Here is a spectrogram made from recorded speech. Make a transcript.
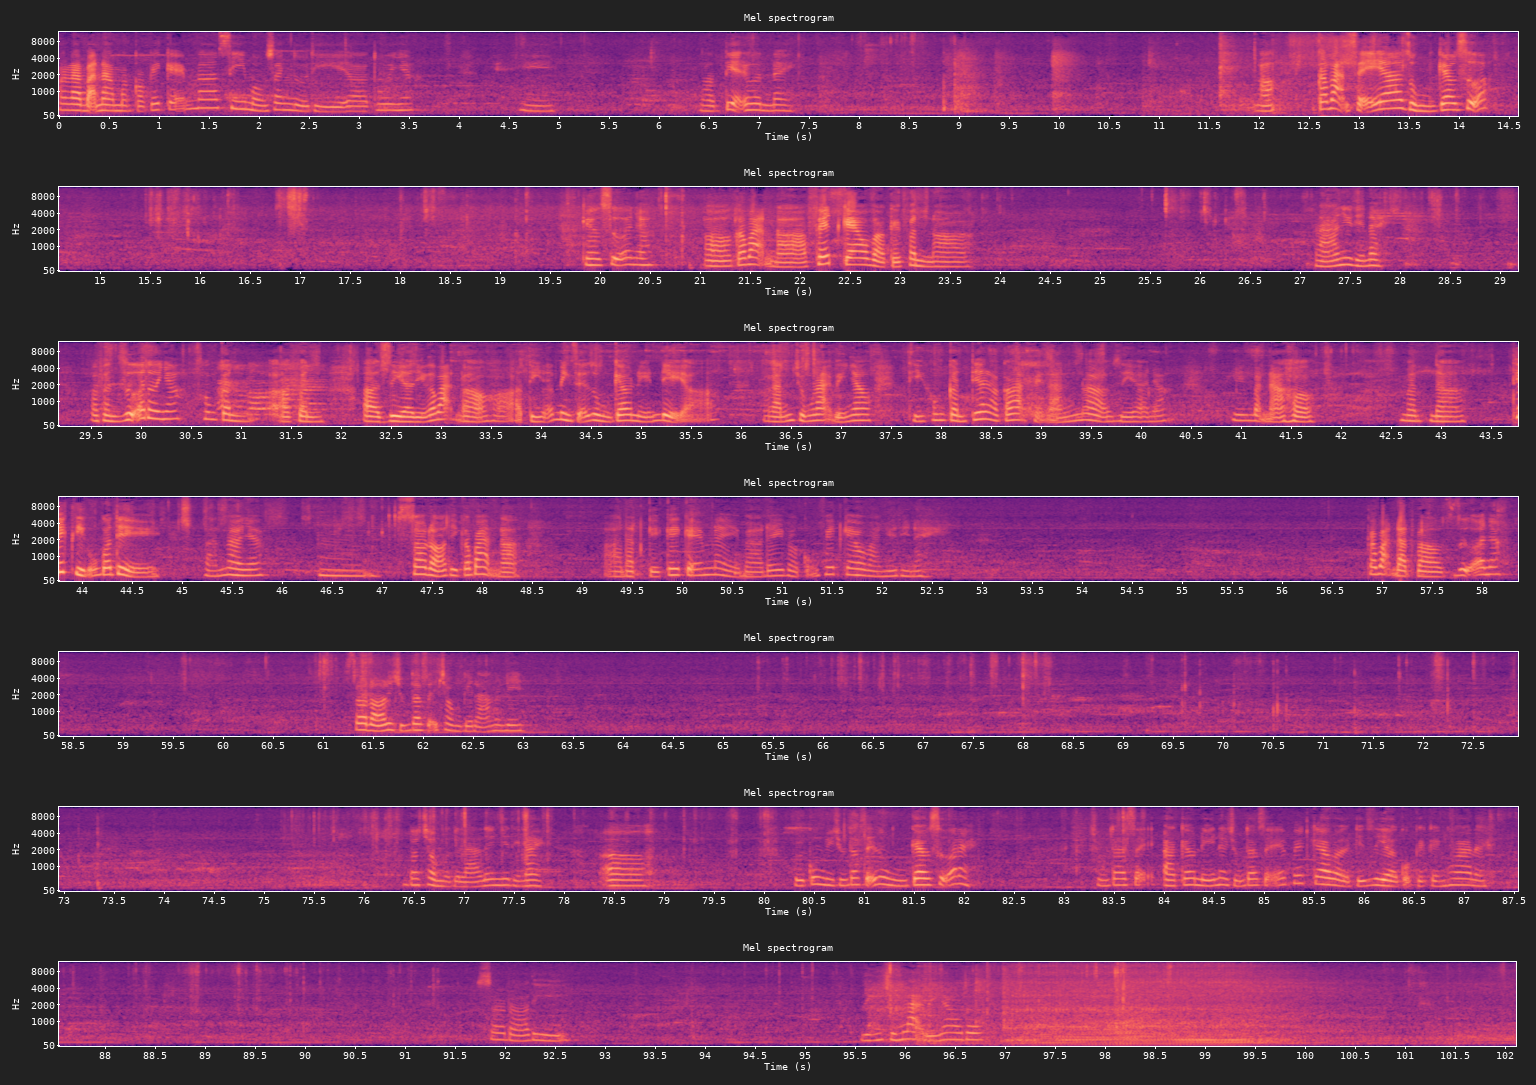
hoặc là bạn nào mà có cái kẽm à, si màu xanh rồi thì uh, thôi nha thì nó tiện hơn đây. Đó các bạn sẽ à, dùng keo sữa. Keo sữa nha. À, các bạn à, phết keo vào cái phần à, lá như thế này ở phần giữa thôi nhá không cần ở phần ở rìa thì các bạn uh, tí nữa mình sẽ dùng keo nến để uh, gắn chúng lại với nhau. Thì không cần thiết là các bạn phải gắn vào rìa nhá. Nhưng bạn nào hở mà uh, thích thì cũng có thể gắn vào nhá. Ừm, sau đó thì các bạn uh, à, đặt cái cây kẽm này vào đây và cũng phết keo vào như thế này. Các bạn đặt vào giữa nhé sau đó thì chúng ta sẽ trồng cái lá này lên. Chúng ta trồng một cái lá lên như thế này. À, cuối cùng thì chúng ta sẽ dùng keo sữa này. Chúng ta sẽ à keo nến này chúng ta sẽ vết keo vào cái rìa của cái cánh hoa này. Sau đó thì dính chúng lại với nhau thôi.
